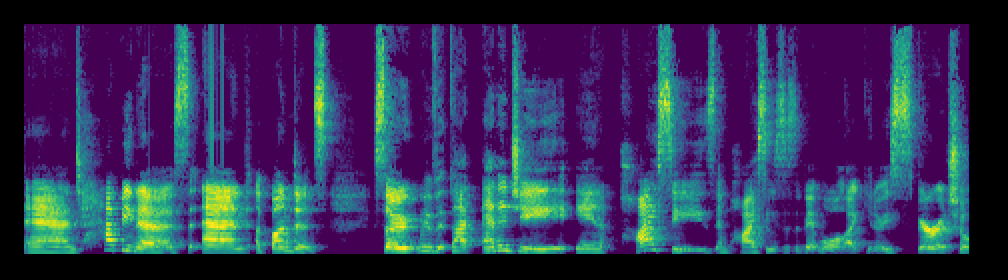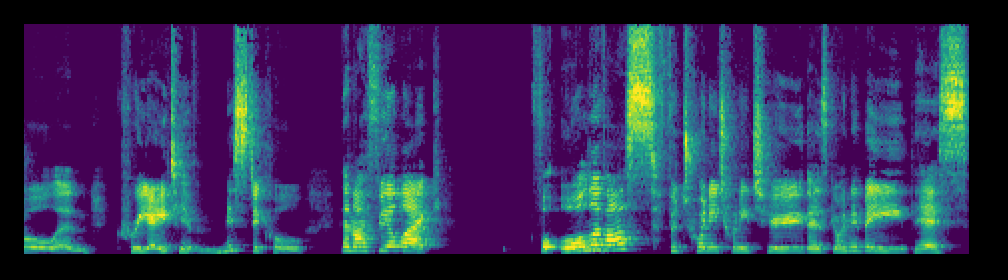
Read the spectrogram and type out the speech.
and happiness and abundance. So, with that energy in Pisces, and Pisces is a bit more like, you know, spiritual and creative, mystical, then I feel like for all of us for 2022, there's going to be this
